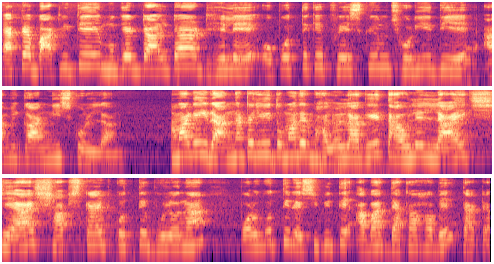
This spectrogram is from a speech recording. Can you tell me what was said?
একটা বাটিতে মুগের ডালটা ঢেলে ওপর থেকে ফ্রেশ ক্রিম ছড়িয়ে দিয়ে আমি গার্নিশ করলাম। আমার এই রান্নাটা যদি তোমাদের ভালো লাগে, তাহলে লাইক শেয়ার সাবস্ক্রাইব করতে ভুলো না। পরবর্তী রেসিপিতে আবার দেখা হবে। টাটা।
